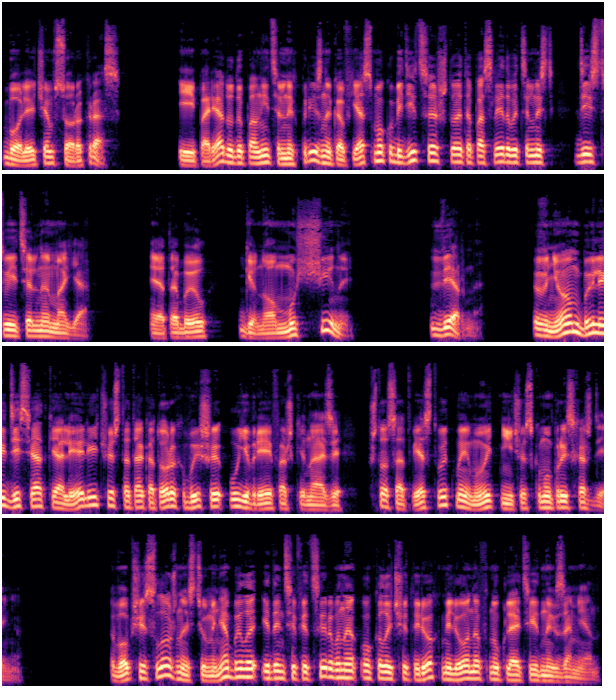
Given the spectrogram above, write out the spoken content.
более чем в 40 раз. И по ряду дополнительных признаков я смог убедиться, что эта последовательность действительно моя. Это был геном мужчины. Верно. В нем были десятки аллелей, частота которых выше у евреев Ашкенази, что соответствует моему этническому происхождению. В общей сложности у меня было идентифицировано около 4 миллионов нуклеотидных замен.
